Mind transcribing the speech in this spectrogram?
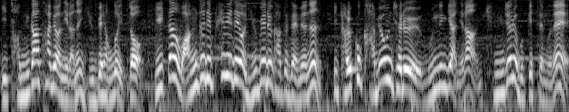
이 전가사변이라는 유배형도 있죠. 일단 왕들이 폐위되어 유배를 가게 되면은 결코 가벼운 죄를 묻는 게 아니라 중죄를 묻기 때문에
